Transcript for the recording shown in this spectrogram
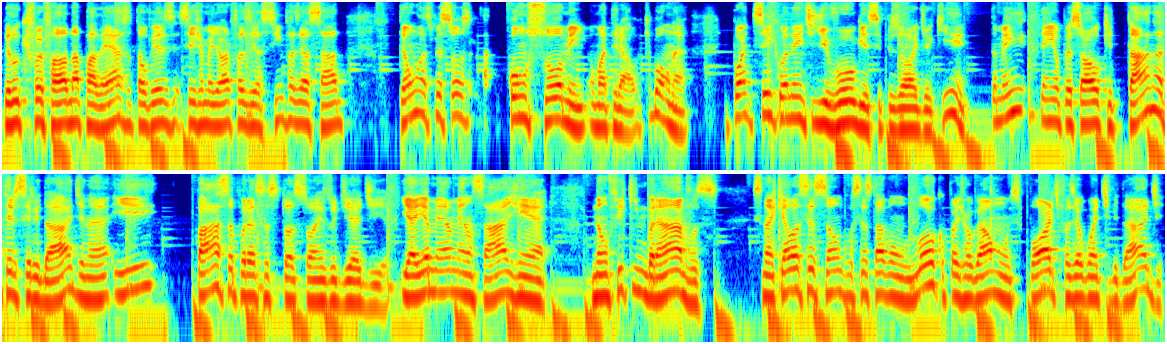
pelo que foi falado na palestra, talvez seja melhor fazer assim, fazer assado. Então as pessoas consomem o material. Que bom, né? Pode ser que quando a gente divulgue esse episódio aqui, também tem o pessoal que tá na terceira idade, né? E passa por essas situações do dia a dia. E aí a minha mensagem é: não fiquem bravos se naquela sessão que vocês estavam louco para jogar um esporte, fazer alguma atividade,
